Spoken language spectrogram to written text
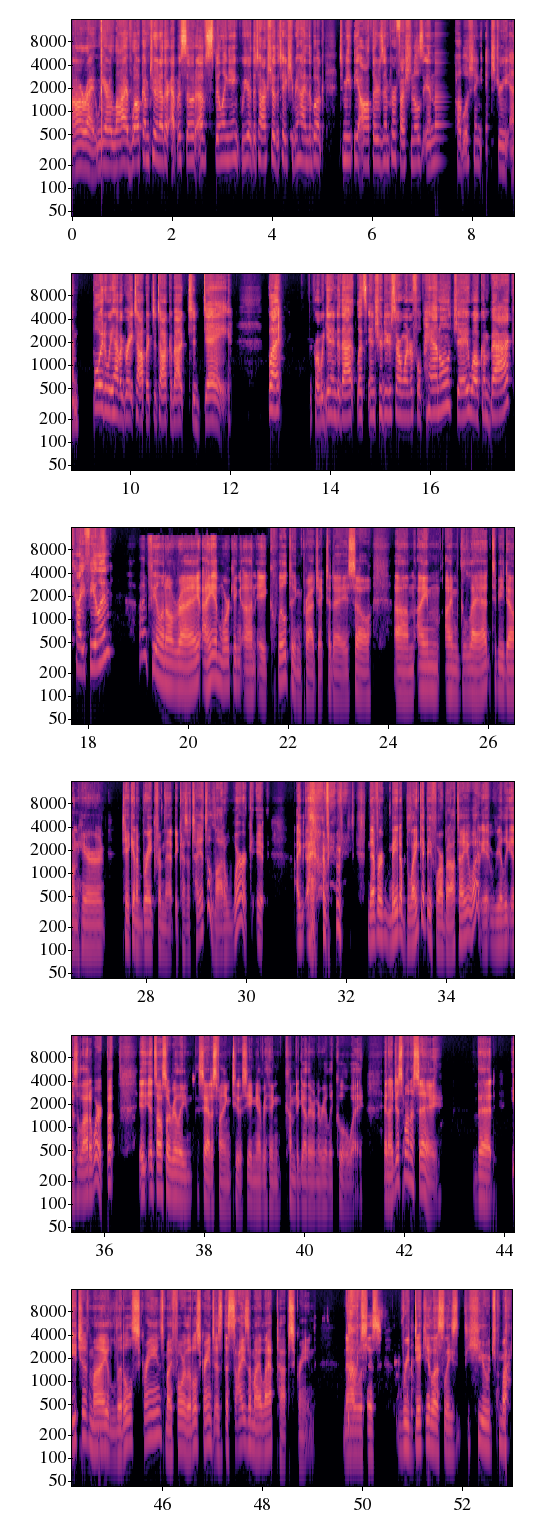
All right, we are live. Welcome to another episode of Spilling Ink. We are the talk show that takes you behind the book to meet the authors and professionals in the publishing industry. And boy, do we have a great topic to talk about today. But before we get into that, let's introduce our wonderful panel. Jay, welcome back. How you feeling? I'm feeling all right. I am working on a quilting project today, so um, I'm I'm glad to be down here taking a break from that because I'll tell you, it's a lot of work. It, I, I've never made a blanket before, but I'll tell you what, it really is a lot of work. But it, it's also really satisfying too, seeing everything come together in a really cool way. And I just want to say that each of my little screens, my four little screens, is the size of my laptop screen. Now with this ridiculously huge monitor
